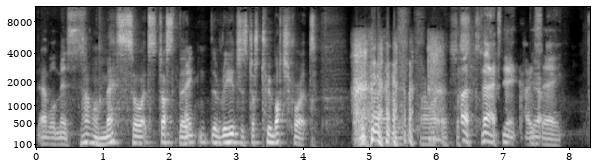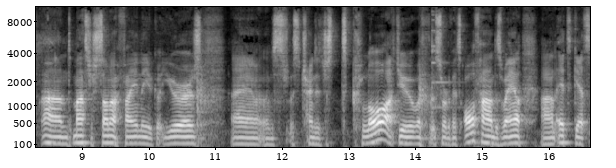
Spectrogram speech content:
That will miss. That will miss. So it's just the Right. the rage is just too much for it. Um, uh, it's just Pathetic, I Yeah. say. and Master Sonna, finally, you've got yours. Um, and it's, it's trying to just claw at you with sort of its offhand as well, and it gets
